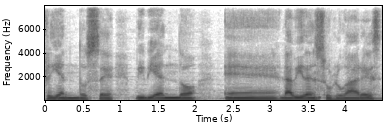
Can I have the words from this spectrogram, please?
riéndose, viviendo eh, la vida en sus lugares.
